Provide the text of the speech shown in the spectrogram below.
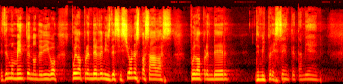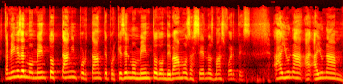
Es el momento en donde digo, puedo aprender de mis decisiones pasadas, puedo aprender de mi presente también. También es el momento tan importante porque es el momento donde vamos a hacernos más fuertes. Hay una, hay una,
